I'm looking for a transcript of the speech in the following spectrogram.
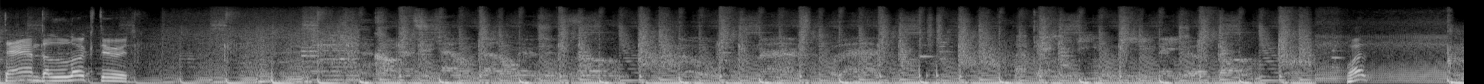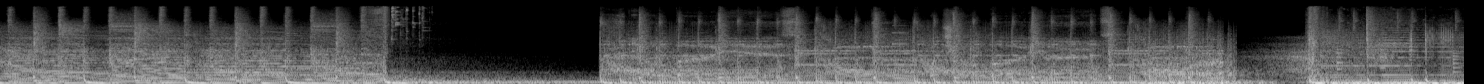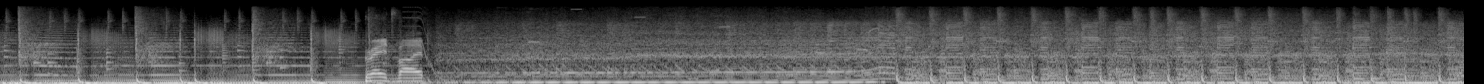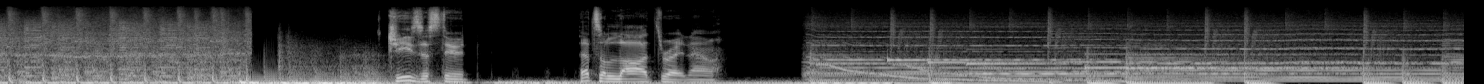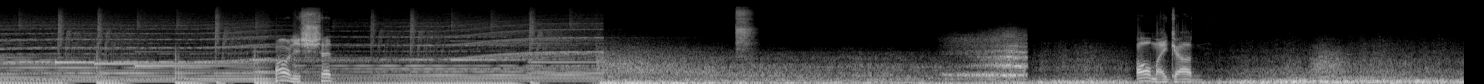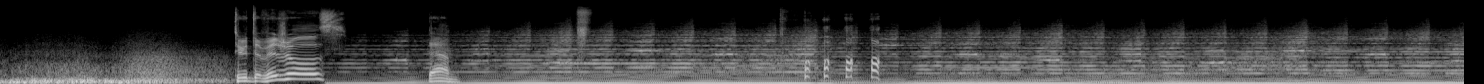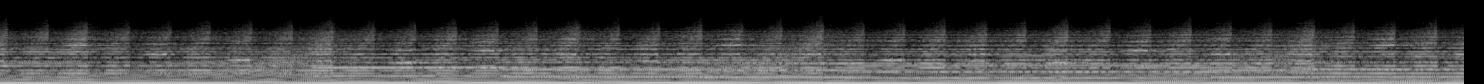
Damn, the look, dude. What? Great vibe. Jesus, dude. That's a lot right now. Holy shit. Oh my god. Dude, the visuals? Damn.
